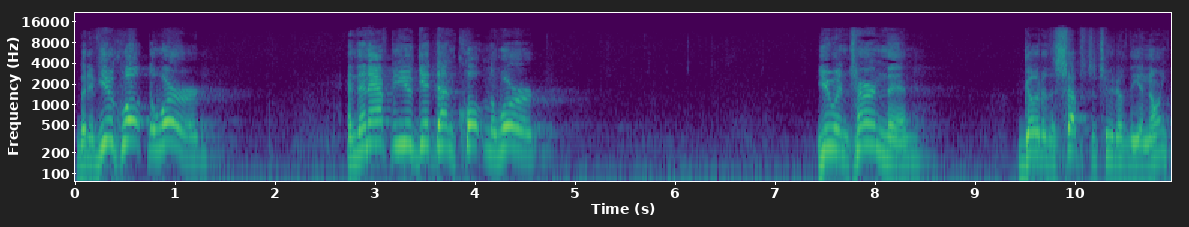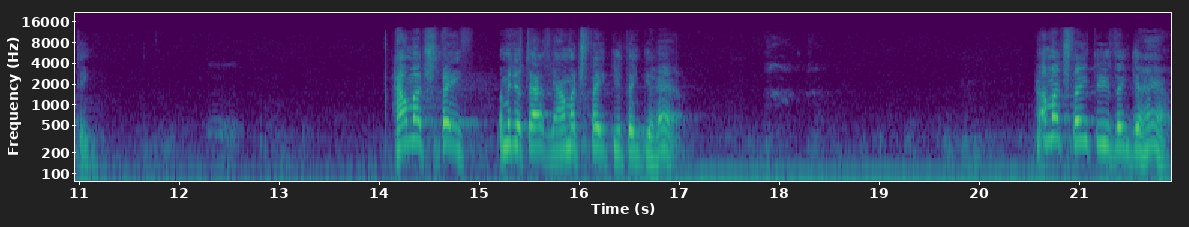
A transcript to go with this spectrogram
But if you quote the word, and then after you get done quoting the word, you in turn then go to the substitute of the anointing. How much faith, let me just ask you, how much faith do you think you have? How much faith do you think you have?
